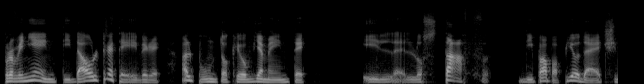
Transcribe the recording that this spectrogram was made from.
provenienti da Oltretevere, al punto che ovviamente il, lo staff di Papa Pio X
